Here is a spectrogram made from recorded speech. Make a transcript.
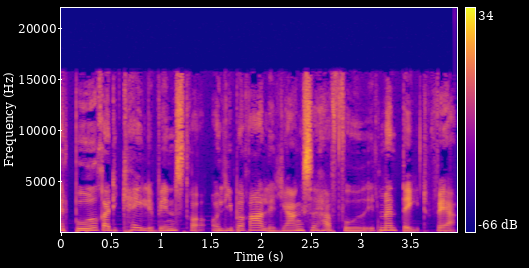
at både Radikale Venstre og Liberale Alliance har fået et mandat hver.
